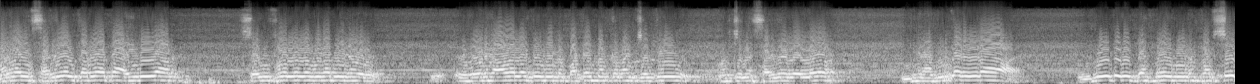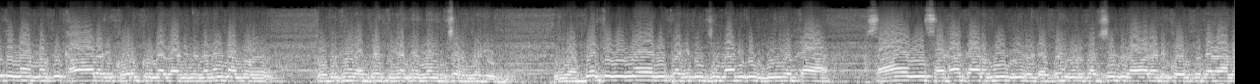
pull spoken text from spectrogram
మళ్ళీ సర్వే సర్వేల తర్వాత ఐవీఆర్ సెల్ ఫోన్లలో కూడా మీరు ఎవరు కావాలంటే వీళ్ళు బటన్ నొక్కమని చెప్పి వచ్చిన సర్వేలలో మీరందరూ కూడా నూటికి డెబ్బై మూడు పర్సెంట్ నన్ను కావాలని కోరుకునే దాని మీదనే నన్ను ప్రభుత్వం అభ్యర్థిగా నిర్ణయించడం జరిగింది. ఈ అభ్యర్థి నిర్ణయాన్ని ప్రకటించిన దానికి మీ యొక్క సహాయం సహకారము మీరు డెబ్బై మూడు పర్సెంట్ కావాలని కోరుకునేదాన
